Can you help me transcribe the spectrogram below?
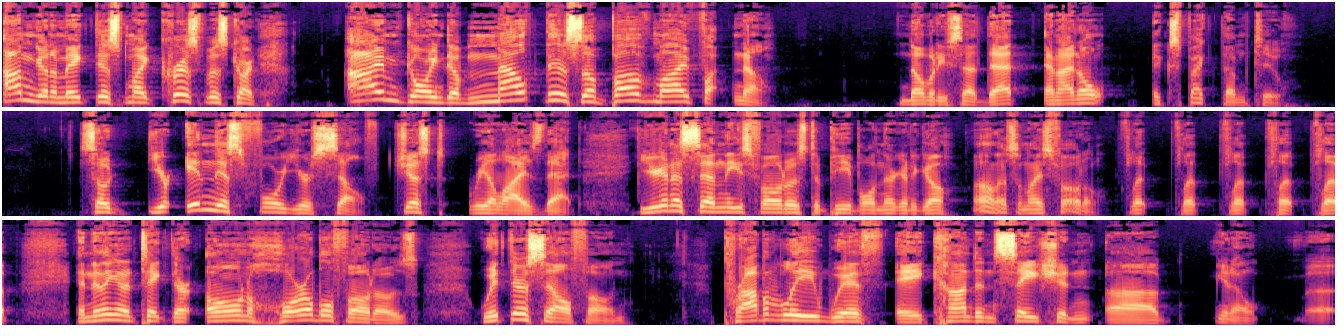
I'm going to make this my Christmas card. I'm going to mount this above my. Fu-. No, nobody said that, and I don't expect them to. So you're in this for yourself. Just realize that. You're going to send these photos to people and they're going to go, oh, that's a nice photo. Flip, flip, flip, flip, flip. And then they're going to take their own horrible photos with their cell phone, probably with a condensation, uh, you know, uh,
